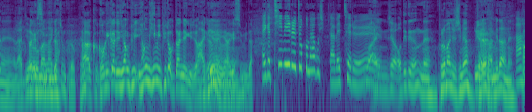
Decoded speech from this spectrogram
네, 라디오만. 하기 좀 그렇고요. 아, 그, 거기까지 형, 피- 형 힘이 필요 없다는 얘기죠. 아, 그럼요. 예, 예, 알겠습니다. 아, 그러니까 TV를 조금 하고 싶다 매체를. 뭐, 아니 이제 어디든 네, 불러만 주시면 예. 데려갑니다. 네. 아하.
